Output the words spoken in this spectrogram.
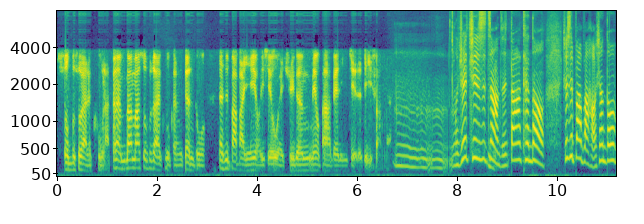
说不出来的苦啦。当然妈妈说不出来的苦可能更多。但是爸爸也有一些委屈跟没有办法被理解的地方。嗯嗯嗯，我觉得其实是这样子，大家看到就是爸爸好像都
